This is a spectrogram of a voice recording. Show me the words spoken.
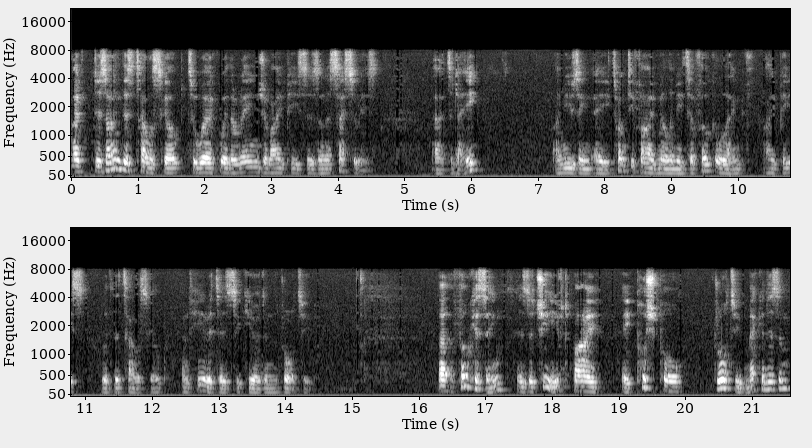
I've designed this telescope to work with a range of eyepieces and accessories. Uh, today I'm using a 25mm focal length eyepiece with the telescope and here it is secured in the draw tube. Uh, focusing is achieved by a push-pull draw tube mechanism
